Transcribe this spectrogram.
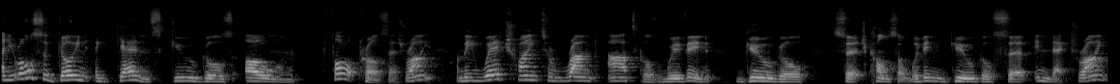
And you're also going against Google's own thought process, right? I mean, we're trying to rank articles within Google Search Console, within Google Search Index, right?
